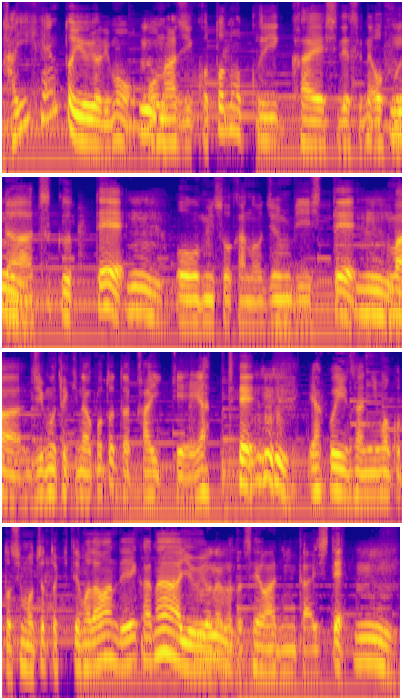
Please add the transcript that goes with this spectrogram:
大変というよりもうん。同じことの繰り返しですね、お札作って、うん。大晦日の準備して、うん。まあ事務的なことだったら会計やって、うん。役員さんにも今年もちょっと来てもらわんでええかないうようなことで世話人会して、うん。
